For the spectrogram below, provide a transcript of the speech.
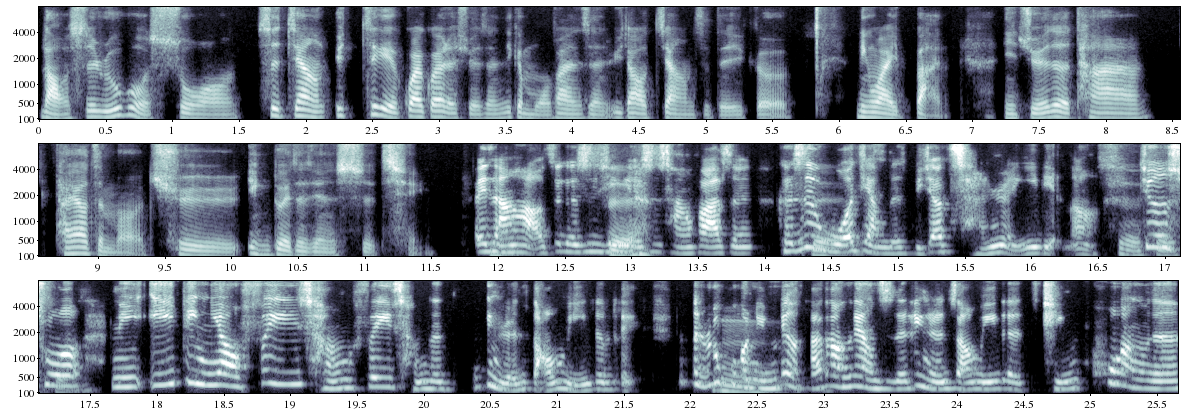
老师如果说是这样遇这个乖乖的学生，一个模范生遇到这样子的一个另外一半，你觉得他他要怎么去应对这件事情？非常好，这个事情也 是常发生。可是我讲的比较残忍一点啊，就是说你一定要非常非常的令人着迷，对不对？那如果你没有达到那样子的令人着迷的情况呢，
